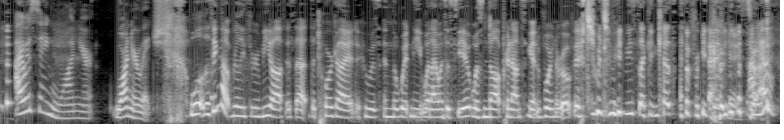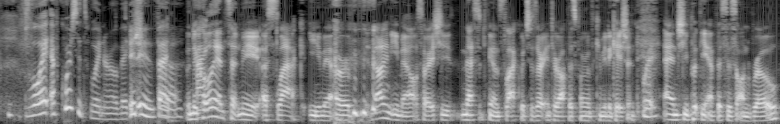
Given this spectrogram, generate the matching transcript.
I was saying Wojnar, Wojnarowicz. Well, the thing that really threw me off is that the tour guide who was in the Whitney when I went to see it was not pronouncing it Wojnarowicz, which made me second guess everything. Okay, so I know. Voy, of course it's Wojnarowicz. It is, But yeah. Nicole I- Ann sent me a Slack email, or not an email, sorry. She messaged me on Slack, which is our interoffice form of communication. Right. And she put the emphasis on row,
